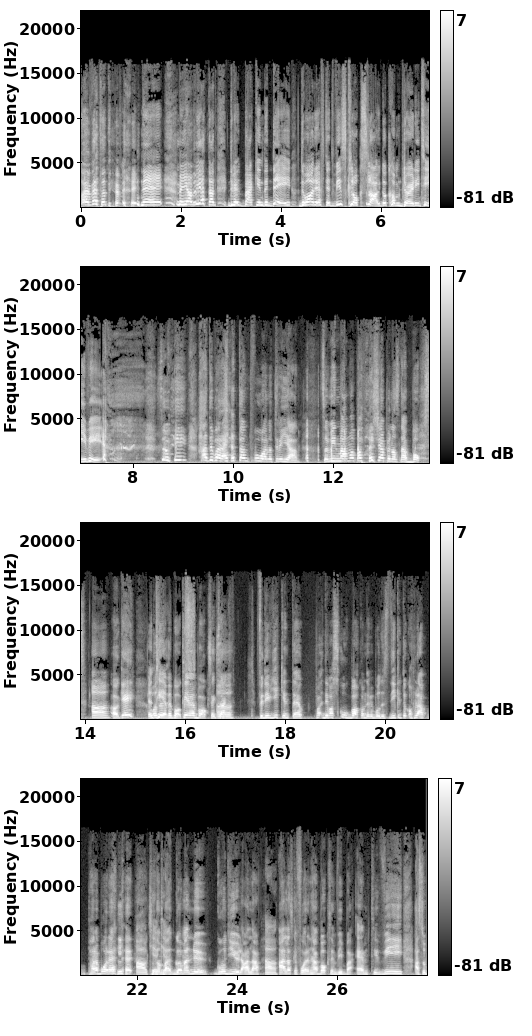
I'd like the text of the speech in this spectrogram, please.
Har jag berättat det för dig? nej men jag vet att du vet back in the day då var det efter ett visst klockslag då kom Dirty TV. Så vi hade bara ettan, tvåan och trean. Så min mamma och pappa köper någon sån här box. Ja. Okej? En Och sen- TV-box. TV-box exakt. Ja. För det gick inte, det var skog bakom där vi bodde så det gick inte att koppla parabola heller. Ja, okej, så de bara, gumman nu, god jul alla. Ja. Alla ska få den här boxen. Vi bara MTV, alltså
